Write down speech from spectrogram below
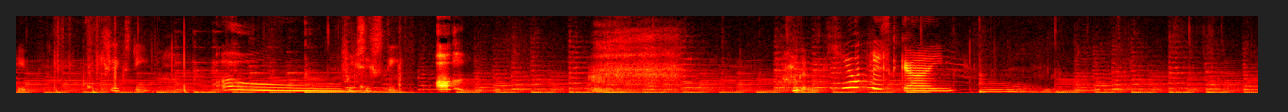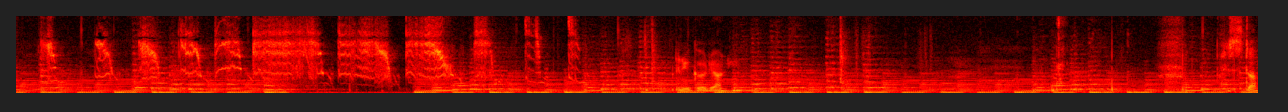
Ready? 60. Oh, 360. Oh! I'm gonna kill this guy. And you go down here. He's stuck.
